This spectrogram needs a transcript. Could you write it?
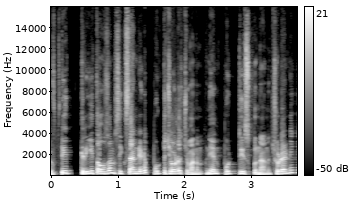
fifty three thousand six hundred put చూడొచ్చు మనం. నేను పుట్ తీసుకున్నాను. చూడండి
